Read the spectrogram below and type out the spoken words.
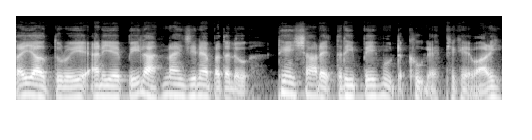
တက်ရောက်သူတွေရဲ့အန္တရာယ်ပေးလာနိုင်ခြင်းနဲ့ပတ်သက်လို့ထင်ရှားတဲ့သတိပေးမှုတစ်ခုလည်းဖြစ်ခဲ့ပါသည်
